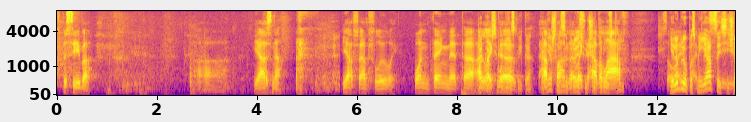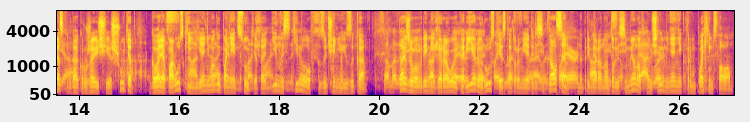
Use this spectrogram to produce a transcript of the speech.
Спасибо. Uh, ясно. yes, absolutely. One thing that uh, I like всего несколько. Конечно, собираюсь учить русский. Я люблю посмеяться, и сейчас, когда окружающие шутят, говоря по-русски, я не могу понять суть. Это один из стимулов к изучению языка. Также во время игровой карьеры русские, с которыми я пересекался, например, Анатолий Семенов, научили меня некоторым плохим словам.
